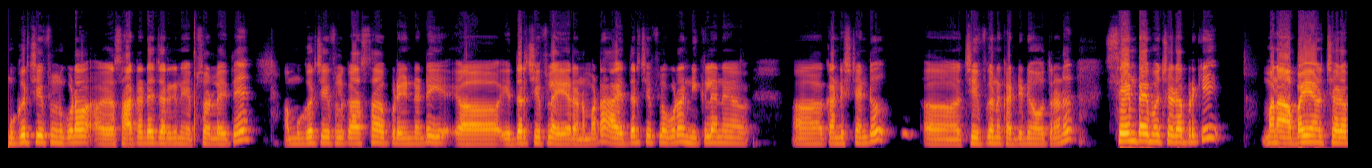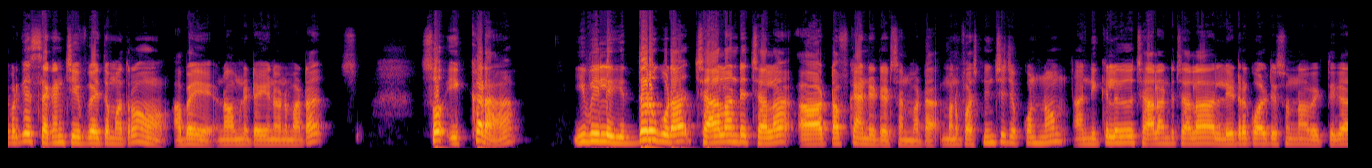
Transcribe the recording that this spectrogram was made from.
ముగ్గురు చీఫ్లను కూడా సాటర్డే జరిగిన ఎపిసోడ్లో అయితే ఆ ముగ్గురు చీఫ్లు కాస్త ఇప్పుడు ఏంటంటే ఇద్దరు చీఫ్లు అయ్యారనమాట ఆ ఇద్దరు చీఫ్లో కూడా నిఖిల్ అనే కంటెస్టెంట్ చీఫ్గానే కంటిన్యూ అవుతున్నాడు. సేమ్ టైం వచ్చేటప్పటికి మన అభయ్ వచ్చేటప్పటికి సెకండ్ చీఫ్గా అయితే మాత్రం అభయ్ నామినేట్ అయ్యాను అనమాట సో ఇక్కడ వీళ్ళు ఇద్దరు కూడా చాలా అంటే చాలా టఫ్ క్యాండిడేట్స్ అనమాట మనం ఫస్ట్ నుంచి చెప్పుకుంటున్నాం ఆ నిఖిల్ చాలా అంటే చాలా లీడర్ క్వాలిటీస్ ఉన్న వ్యక్తిగా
